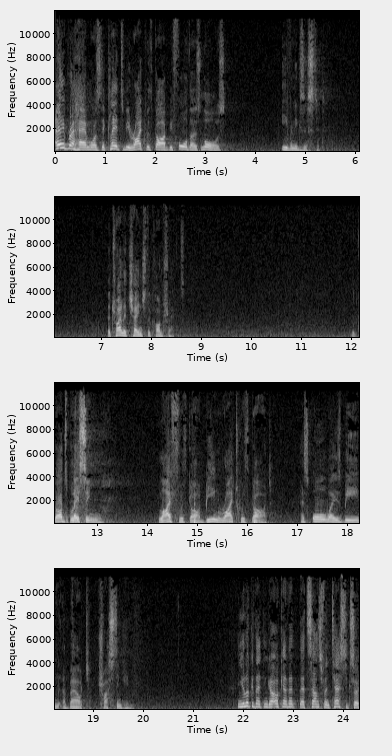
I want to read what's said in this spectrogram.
Abraham was declared to be right with God before those laws even existed. They're trying to change the contract. But God's blessing life with God, being right with God, has always been about trusting Him. And you look at that and go, okay, that, that sounds fantastic. So,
